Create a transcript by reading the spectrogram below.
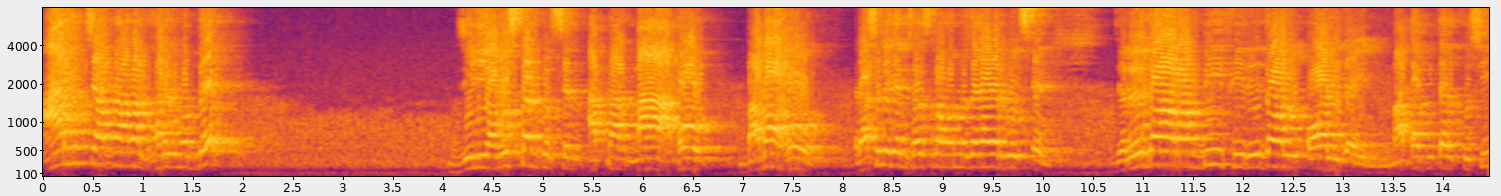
আর হচ্ছে আপনার আমার ঘরের মধ্যে যিনি অবস্থান করছেন আপনার মা হোক বাবা হোক রাসুল সাল্লাম অন্য জায়গায় বলছেন যে হৃদা রব্বি ফি হৃদল ওয়ালিদাইন। মাতা পিতার খুশি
